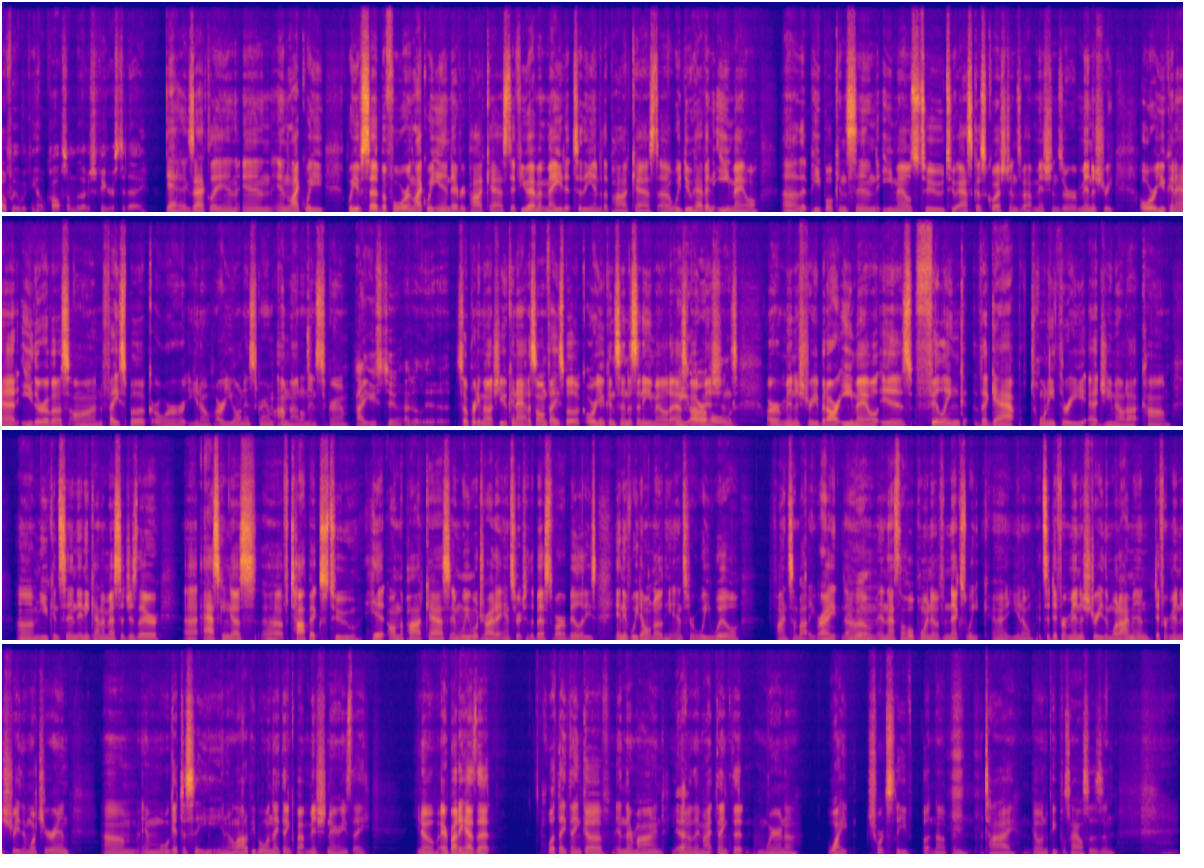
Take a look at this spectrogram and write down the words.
hopefully we can help calm some of those fears today. Yeah, exactly. And and and like we we have said before, and like we end every podcast, if you haven't made it to the end of the podcast, uh, we do have an email uh, that people can send emails to to ask us questions about missions or ministry, or you can add either of us on Facebook or you know, are you on Instagram? I'm not on Instagram. I used to. I deleted it. So pretty much, you can add us on Facebook, or you can send us an email to ask We about are missions old. or ministry. But our email is filling the gap 23 at gmail.com. Um, you can send any kind of messages there uh, asking us uh, of topics to hit on the podcast, and we will Mm-hmm. try to answer it to the best of our abilities. And if we don't know the answer, we will find somebody, right? Um, and that's the whole point of next week. Uh, you know, it's a different ministry than what I'm Mm-hmm. in, different ministry than what you're in. Um, and we'll get to see, you know, a lot of people when they think about missionaries, they, you know, everybody has that what they think of in their mind. You Yeah. know, they might think that I'm wearing a white short sleeve button up and a tie and going to people's houses and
